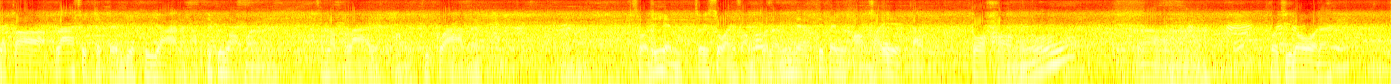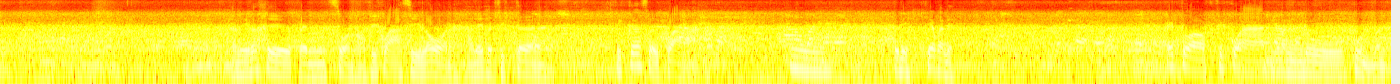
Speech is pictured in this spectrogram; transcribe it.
แล้วก็ล่าสุดจะเป็นเบียคุยะนะครับ ที่เพิ่งออกมาสำหรับลายของฟิกวานะส่วนที่เห็นสวยๆสองตัวนั้นเนี่ยที่เป็นของพระเอกกับตัวของ โทชิโร่นะ อันนี้ก็คือเป็นส่วนของฟิกวาซีโร่นะ อันนี้เป็นฟิกเกอร์นะ ฟิกเกอร์สวยกว่าอืมดูดิ เทียบกันดิไอตัวฟิกวาร์มันดูหุ่นมันแ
